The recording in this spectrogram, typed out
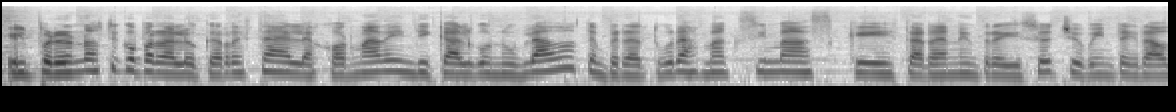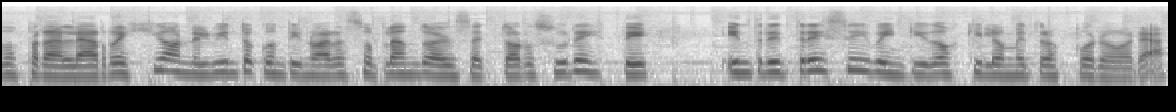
El pronóstico para lo que resta de la jornada indica algo nublado, temperaturas máximas que estarán entre 18 y 20 grados para la región. El viento continuará soplando del sector sureste entre 13 y 22 kilómetros por hora.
